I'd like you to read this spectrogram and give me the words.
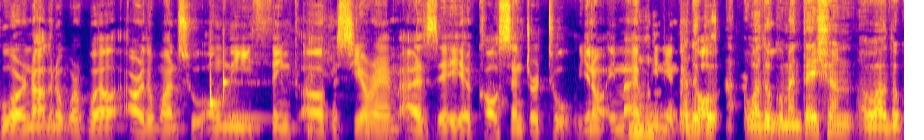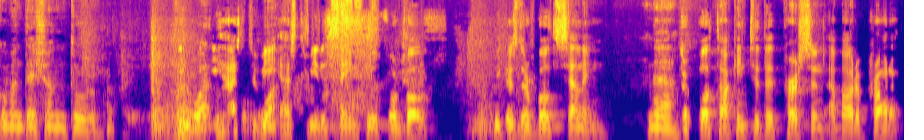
who are not going to work well are the ones who only think of a CRM as a, a call center tool. You know, in my mm-hmm. opinion, the docu- what documentation or documentation tool? What, it has to be what? has to be the same tool for both because they're both selling. Yeah, they're both talking to the person about a product.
